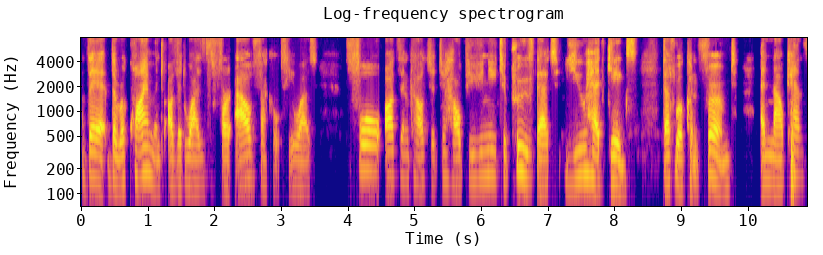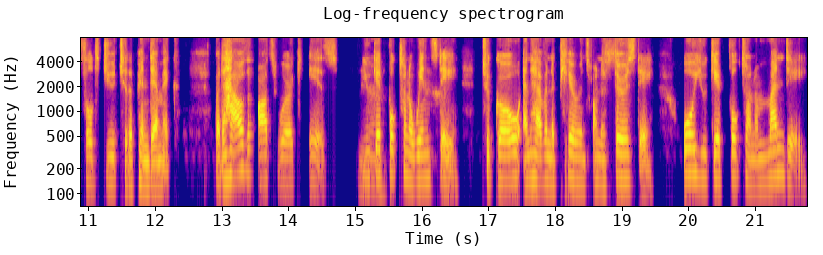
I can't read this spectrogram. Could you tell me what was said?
the, the requirement of it was for our faculty was for arts and culture to help you, you need to prove that you had gigs that were confirmed and now cancelled due to the pandemic. But how the arts work is you Yeah. get booked on a Wednesday to go and have an appearance on a Thursday, or you get booked on a Monday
